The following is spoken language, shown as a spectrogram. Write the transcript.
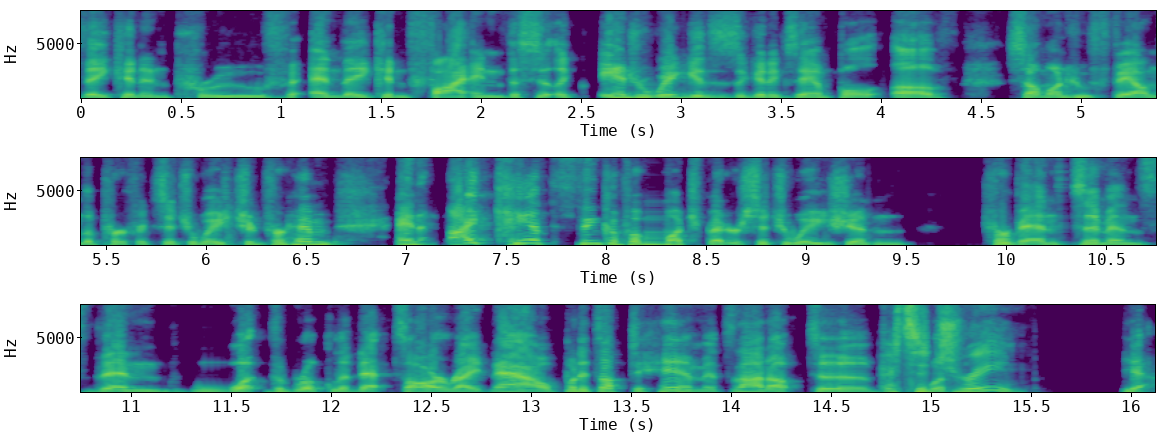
they can improve and they can find the like Andrew Wiggins is a good example of someone who found the perfect situation for him and I can't think of a much better situation for Ben Simmons than what the Brooklyn Nets are right now but it's up to him it's not up to It's a what- dream. Yeah.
